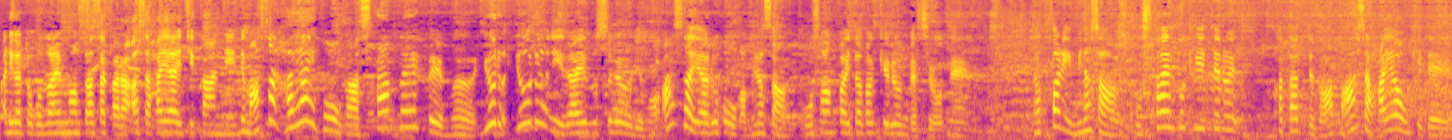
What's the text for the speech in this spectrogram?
ありがとうございます。朝から朝早い時間に。でも朝早い方がスタンド FM、夜、夜にライブするよりも朝やる方が皆さんご参加いただけるんですよね。やっぱり皆さん、こうスタイフ聞いてる方っていうのは、朝早起きで、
